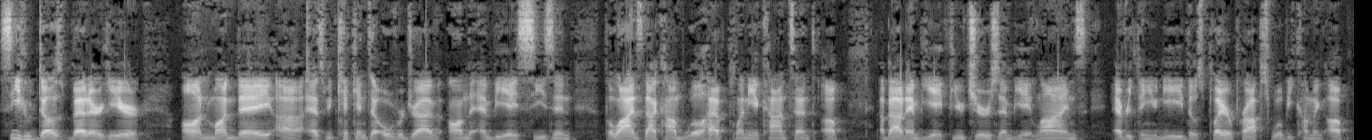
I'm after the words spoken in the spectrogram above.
See who does better here on Monday uh, as we kick into overdrive on the NBA season. TheLines.com will have plenty of content up about NBA futures, NBA lines, everything you need. Those player props will be coming up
